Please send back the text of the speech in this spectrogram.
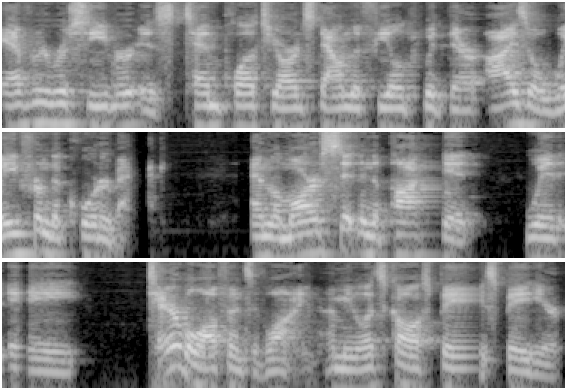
every receiver is 10 plus yards down the field with their eyes away from the quarterback. And Lamar's sitting in the pocket with a terrible offensive line. I mean, let's call a spade a spade here.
